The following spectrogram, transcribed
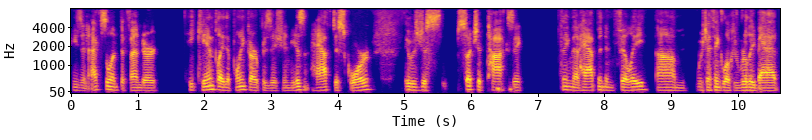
he's an excellent defender. He can play the point guard position. He doesn't have to score. It was just such a toxic thing that happened in Philly, um, which I think looked really bad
